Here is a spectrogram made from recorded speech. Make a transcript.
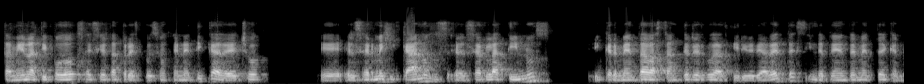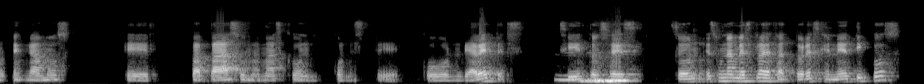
también la tipo 2 hay cierta predisposición genética, de hecho, eh, el ser mexicanos, el ser latinos, incrementa bastante el riesgo de adquirir diabetes, independientemente de que no tengamos eh, papás o mamás con, con, este, con diabetes. ¿sí? Entonces, son, es una mezcla de factores genéticos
